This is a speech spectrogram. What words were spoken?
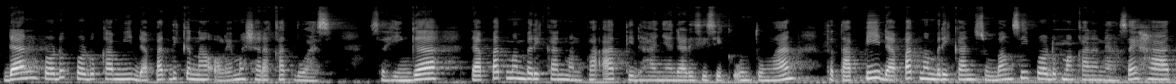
dan produk-produk kami dapat dikenal oleh masyarakat luas, sehingga dapat memberikan manfaat tidak hanya dari sisi keuntungan, tetapi dapat memberikan sumbangsi produk makanan yang sehat,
